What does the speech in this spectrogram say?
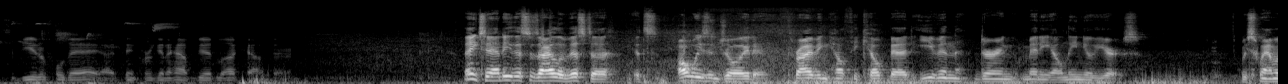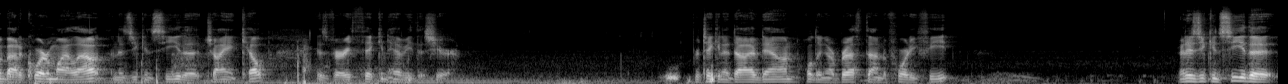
It's a beautiful day. I think we're gonna have good luck out there. Thanks, Andy. This is Isla Vista. It's always enjoyed a thriving, healthy kelp bed, even during many El Nino years. We swam about a quarter mile out, and as you can see, the giant kelp is very thick and heavy this year. We're taking a dive down, holding our breath down to 40 feet. And as you can see, the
